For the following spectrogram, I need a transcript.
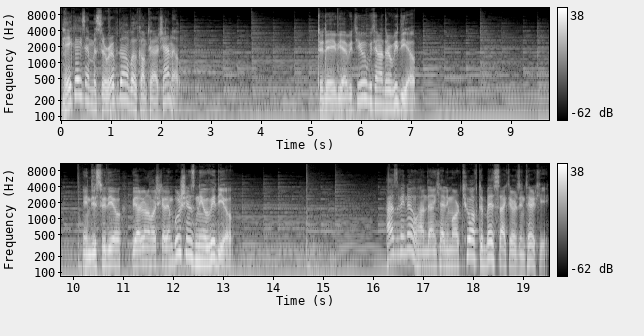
Hey guys, I'm Mr. Revdeo and welcome to our channel. Today we are with you with another video. In this video, we are gonna watch Kerem Bürsin's new video. As we know, Hande and Kerem are two of the best actors in Turkey.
